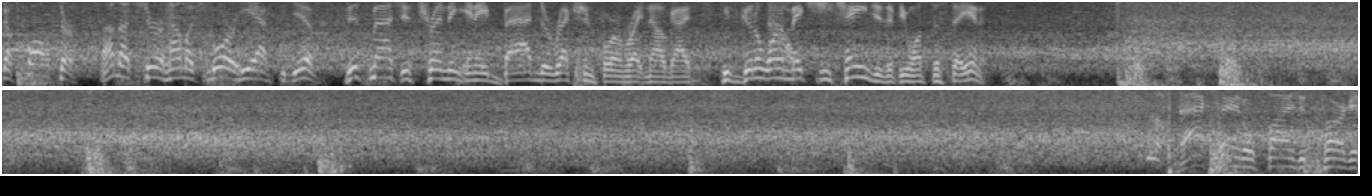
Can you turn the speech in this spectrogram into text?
Looks falter. I'm not sure how much more he has to give. This match is trending in a bad direction for him right now, guys. He's going to want to make some changes if he wants to stay in it. Axe handle finds its target.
